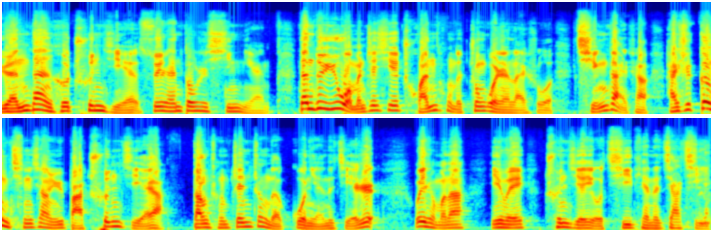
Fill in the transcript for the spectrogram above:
元旦和春节虽然都是新年，但对于我们这些传统的中国人来说，情感上还是更倾向于把春节呀当成真正的过年的节日。为什么呢？因为春节有七天的假期。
